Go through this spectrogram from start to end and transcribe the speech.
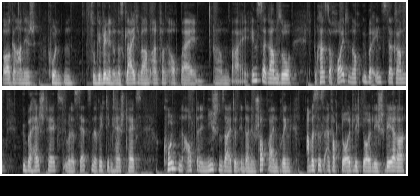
organisch Kunden zu gewinnen. Und das gleiche war am Anfang auch bei, ähm, bei Instagram so. Du kannst auch heute noch über Instagram, über Hashtags, über das Setzen der richtigen Hashtags Kunden auf deine Nischenseite und in deinen Shop reinbringen. Aber es ist einfach deutlich, deutlich schwerer,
